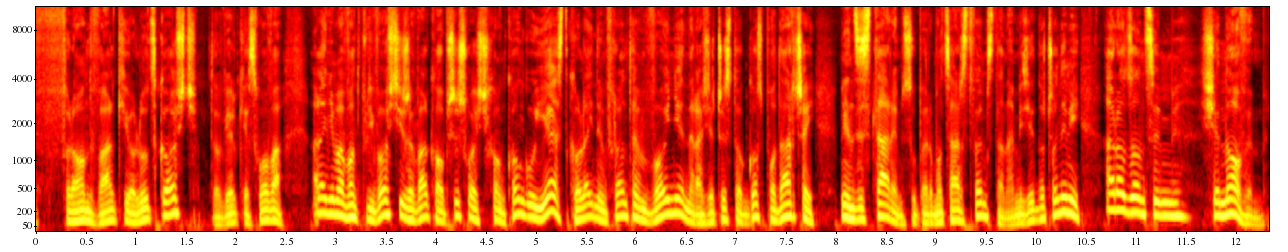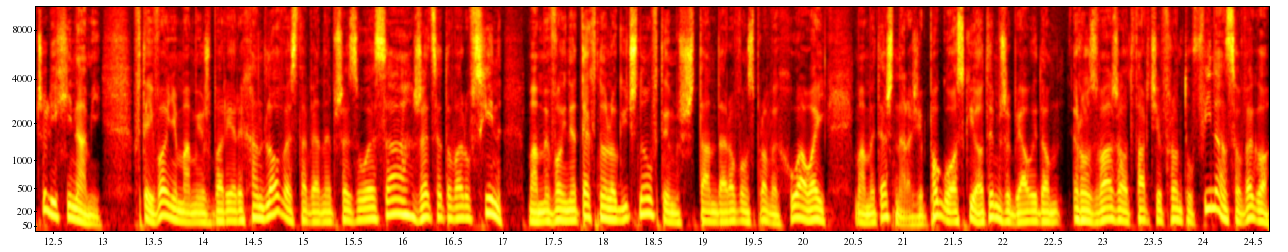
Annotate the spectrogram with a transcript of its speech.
Front walki o ludzkość to wielkie słowa, ale nie ma wątpliwości, że walka o przyszłość Hongkongu jest kolejnym frontem w wojnie, na razie czysto gospodarczej, między starym supermocarstwem, Stanami Zjednoczonymi, a rodzącym się nowym, czyli Chinami. W tej wojnie mamy już bariery handlowe stawiane przez USA, rzece towarów z Chin. Mamy wojnę technologiczną, w tym sztandarową sprawę Huawei. Mamy też na razie pogłoski o tym, że Biały Dom rozważa otwarcie frontu finansowego,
